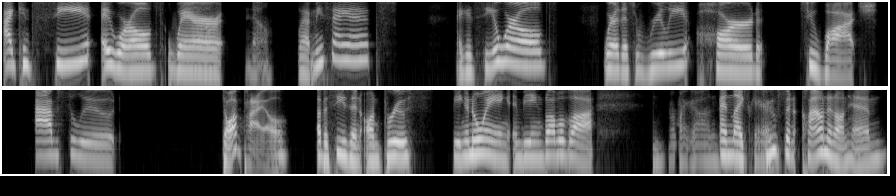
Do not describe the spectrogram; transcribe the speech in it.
I can see a world where No. let me say it. I could see a world where this really hard to watch, absolute dog pile of a season on Bruce being annoying and being blah blah blah Oh my God. and like goofing clowning on him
